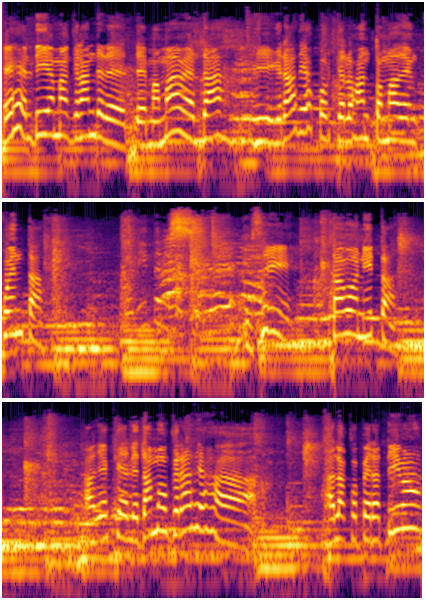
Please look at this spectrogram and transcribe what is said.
es el día más grande de, mamá, ¿verdad? Y gracias porque los han tomado en cuenta. Sí, está bonita. Así que le damos gracias a, a la cooperativa.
